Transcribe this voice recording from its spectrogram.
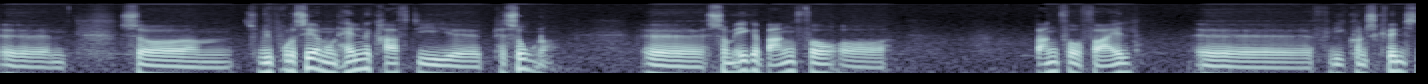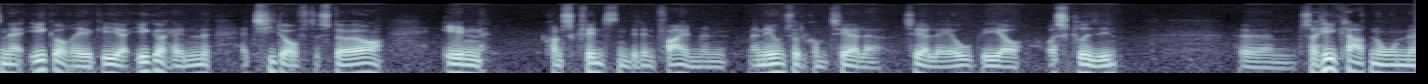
Øh, så, så vi producerer nogle handlekraftige øh, personer, øh, som ikke er bange for at, bange for at fejle. Øh, fordi konsekvensen af ikke at reagere, ikke at handle, er tit ofte større end konsekvensen ved den fejl, man, man eventuelt kommer til at, til at lave ved at, at skride ind. Øhm, så helt klart nogle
